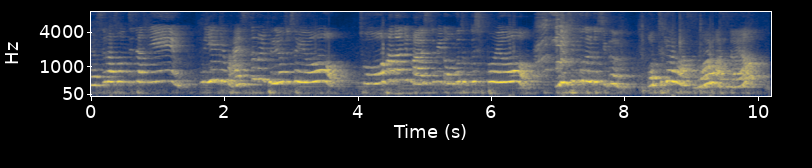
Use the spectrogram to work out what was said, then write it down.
에스라 선지자님, 우리에게 말씀을 들려주세요. 저 하나님 말씀이 너무 듣고 싶어요. 우리 친구들도 지금 어떻게 하러 왔어? 뭐 하러 왔어요?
